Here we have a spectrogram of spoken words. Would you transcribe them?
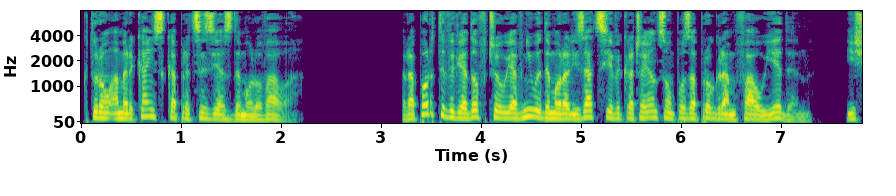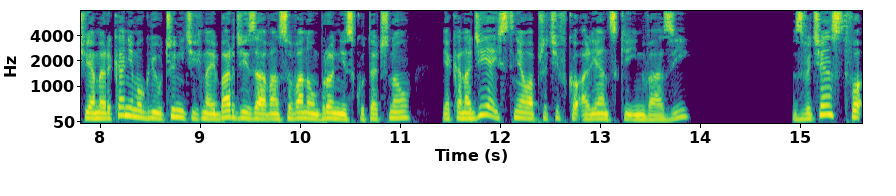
którą amerykańska precyzja zdemolowała. Raporty wywiadowcze ujawniły demoralizację wykraczającą poza program V1. Jeśli Amerykanie mogli uczynić ich najbardziej zaawansowaną broń nieskuteczną, jaka nadzieja istniała przeciwko alianckiej inwazji? Zwycięstwo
